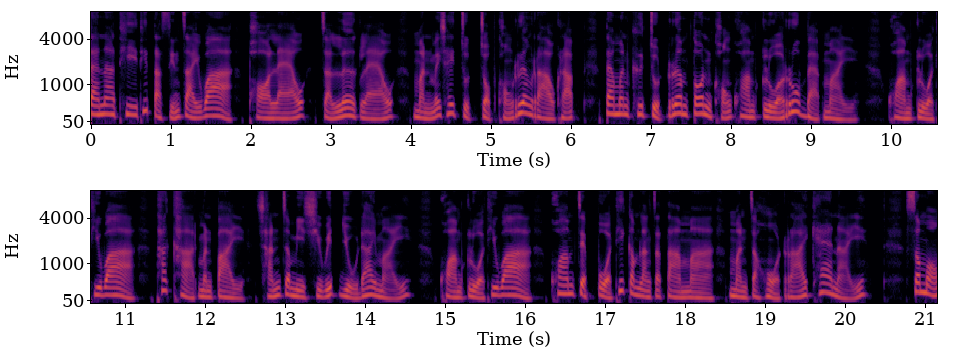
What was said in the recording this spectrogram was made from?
แต่นาทีที่ตัดสินใจว่า พอแล้วจะเลิกแล้ว มันไม่ใช่จุดจบของเรื่องราวครับ แต่มันคือจุดเริ่มต้นของความกลัวรูปแบบใหม่ ความกลัวที่ว่า ถ้าขาดมันไป ฉันจะมีชีวิตอยู่ได้ไหม ความกลัวที่ว่า ความเจ็บปวดที่กำลังจะตามมา มันจะโหดร้ายแค่ไหน สมอง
